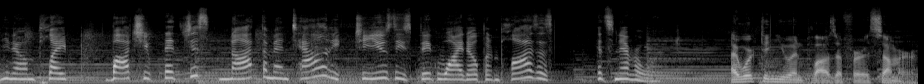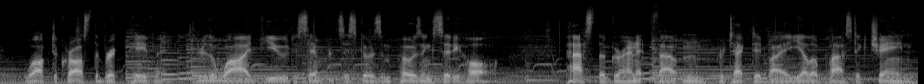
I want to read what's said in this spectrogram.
you know, and play bocce. It's just not the mentality to use these big, wide open plazas. It's never worked. I worked in UN Plaza for a summer, walked across the brick pavement, through the wide view to San Francisco's imposing City Hall, past the granite fountain protected by a yellow plastic chain,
